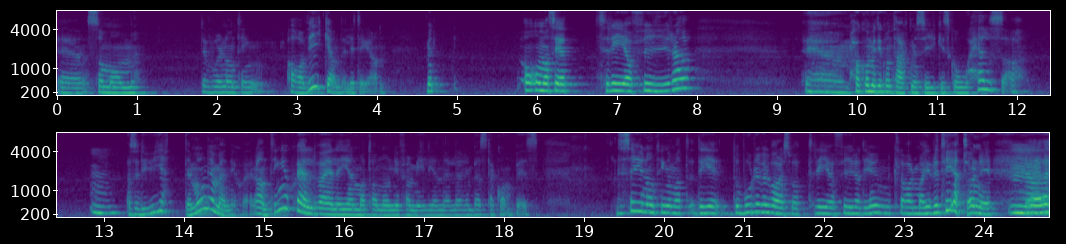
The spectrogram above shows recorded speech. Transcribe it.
eh, som om det vore någonting avvikande lite grann. Men om man säger att tre av fyra eh, har kommit i kontakt med psykisk ohälsa. Mm. Alltså det är ju jättemånga människor. Antingen själva eller genom att ha någon i familjen eller en bästa kompis. Det säger ju någonting om att det, då borde det väl vara så att tre av fyra, det är ju en klar majoritet hörni. Mm. Eh,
